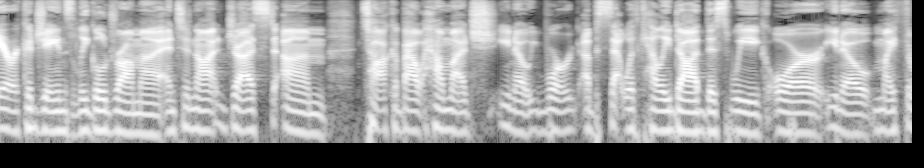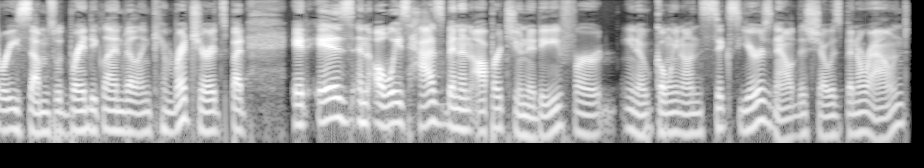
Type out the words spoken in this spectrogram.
Erika Jayne's legal drama and to not just um, talk about how much, you know, we're upset with Kelly Dodd this week or, you know, my threesomes with Brandi Glanville and Kim Richards, but it is and always has been an opportunity for, you know, going on six years now. This show has been around.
